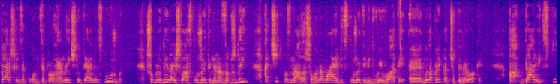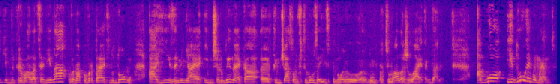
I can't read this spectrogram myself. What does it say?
Перший закон це про граничний термін служби. Щоб людина йшла служити не назавжди, а чітко знала, що вона має відслужити, відвоювати, е, ну, наприклад, 4 роки. А далі, скільки б не тривала ця війна, вона повертається додому, а її заміняє інша людина, яка е, тим часом в тилу за її спиною е, ну, працювала, жила і так далі. Або і другий момент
